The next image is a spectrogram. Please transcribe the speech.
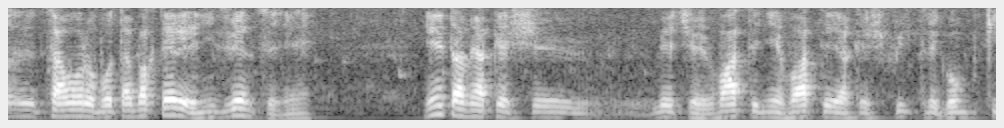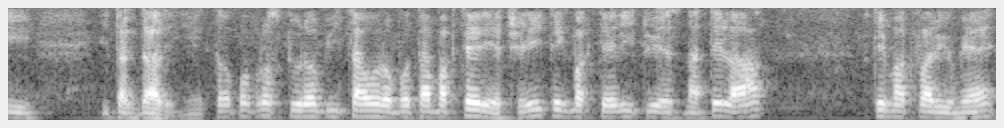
e, całą robota bakterie, nic więcej, nie? Nie tam jakieś, e, wiecie, waty, nie waty, jakieś filtry, gąbki i tak dalej, nie? To po prostu robi całą robota bakterie, czyli tych bakterii tu jest na tyle w tym akwariumie.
